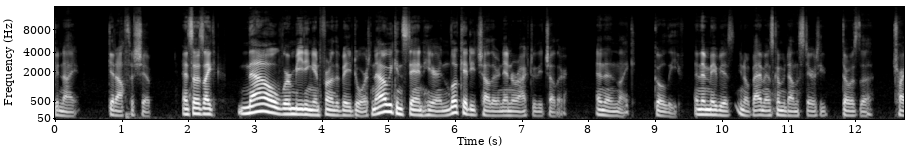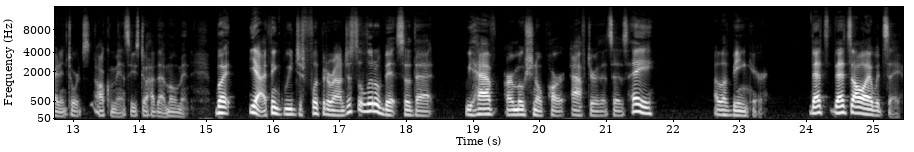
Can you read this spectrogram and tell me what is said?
Good night. Get off the ship. And so it's like, now we're meeting in front of the bay doors. Now we can stand here and look at each other and interact with each other and then like go leave. And then maybe as you know, Batman's coming down the stairs, he throws the trident towards Aquaman. So you still have that moment. But yeah, I think we just flip it around just a little bit so that we have our emotional part after that says, "Hey, I love being here." That's that's all I would say.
